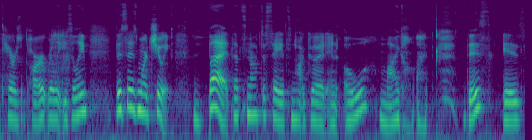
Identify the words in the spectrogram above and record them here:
tears apart really easily. This is more chewy, but that's not to say it's not good. And oh my God, this is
